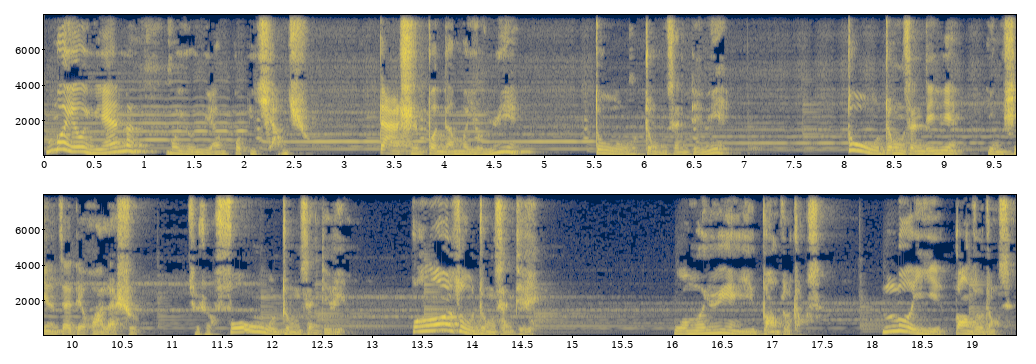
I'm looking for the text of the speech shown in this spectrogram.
没有缘呢，没有缘不必强求，但是不能没有愿，度众生的愿，度众生的愿，用现在的话来说，就是服务众生的愿，帮助众生的愿。我们愿意帮助众生，乐意帮助众生。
